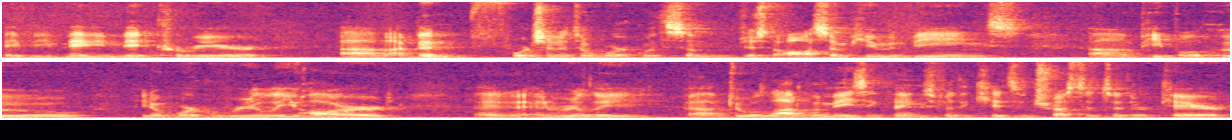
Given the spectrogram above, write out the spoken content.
maybe maybe mid-career. Um, I've been fortunate to work with some just awesome human beings, um, people who you know work really hard and, and really uh, do a lot of amazing things for the kids entrusted to their care.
